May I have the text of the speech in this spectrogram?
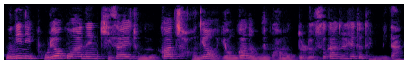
본인이 보려고 하는 기사의 종목과 전혀 연관없는 과목들로 수강을 해도 됩니다.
